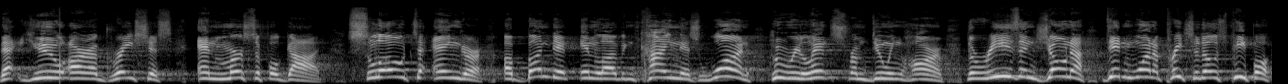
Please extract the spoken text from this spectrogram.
that you are a gracious and merciful God slow to anger, abundant in loving kindness, one who relents from doing harm. The reason Jonah didn't want to preach to those people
